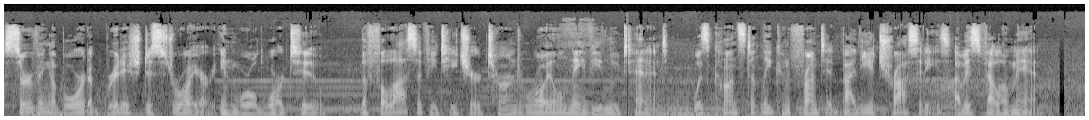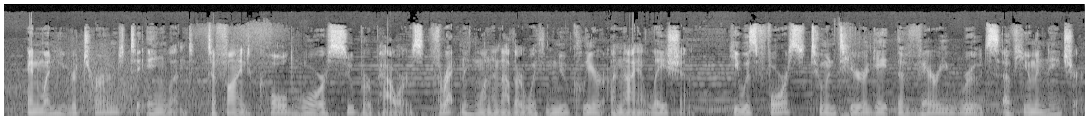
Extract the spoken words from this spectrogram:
Serving aboard a British destroyer in World War II, the philosophy teacher turned Royal Navy lieutenant was constantly confronted by the atrocities of his fellow man. And when he returned to England to find Cold War superpowers threatening one another with nuclear annihilation, he was forced to interrogate the very roots of human nature.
